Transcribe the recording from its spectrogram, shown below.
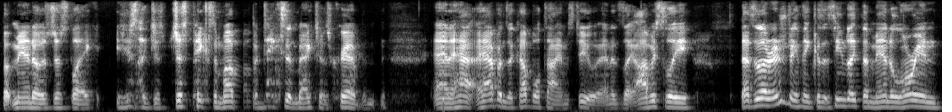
but Mando is just like he just like just just picks him up and takes him back to his crib, and, and it, ha- it happens a couple times too, and it's like obviously that's another interesting thing because it seems like the Mandalorian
